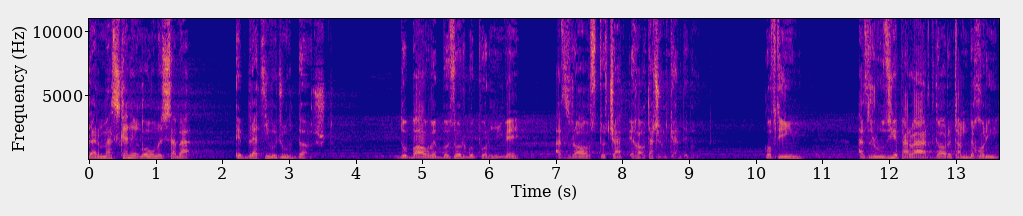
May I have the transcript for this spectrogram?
در مسکن قوم سبع عبرتی وجود داشت. دو باغ بزرگ و پرمیوه از راست و چپ احاتشان کرده بود. گفتیم از روزی پروردگارتان بخورید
